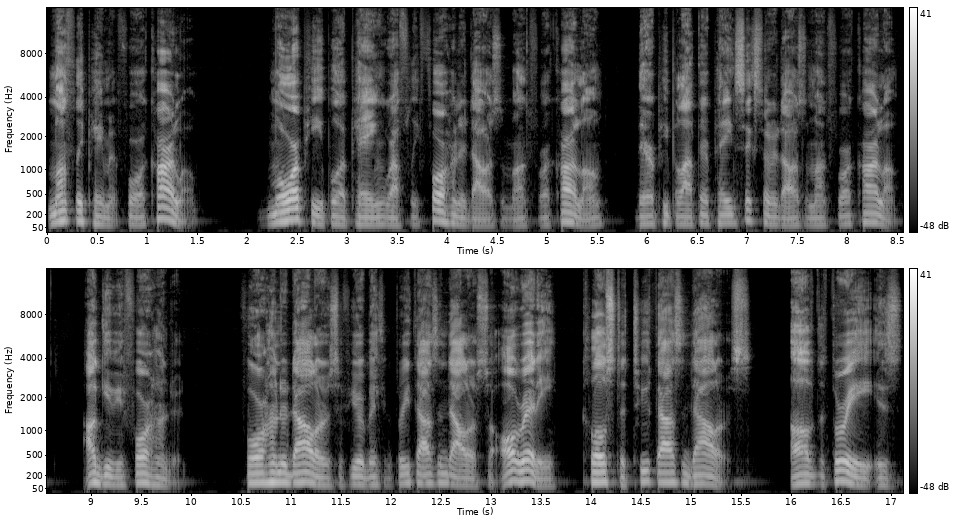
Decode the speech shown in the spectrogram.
monthly payment for a car loan. More people are paying roughly $400 a month for a car loan. There are people out there paying $600 a month for a car loan. I'll give you 400 $400 if you're making $3,000. So already close to $2,000 of the three is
